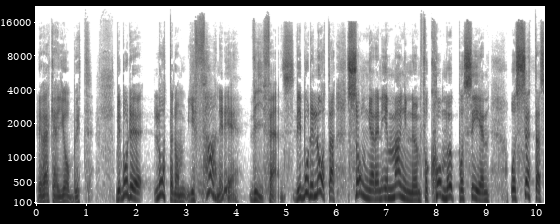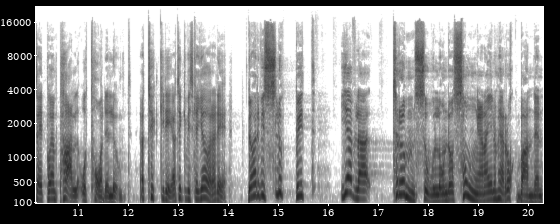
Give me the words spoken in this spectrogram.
Det verkar jobbigt. Vi borde låta dem ge fan i det vi fans. Vi borde låta sångaren i Magnum få komma upp på scen och sätta sig på en pall och ta det lugnt. Jag tycker det. Jag tycker vi ska göra det. Då hade vi sluppit jävla trumsolon då sångarna i de här rockbanden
